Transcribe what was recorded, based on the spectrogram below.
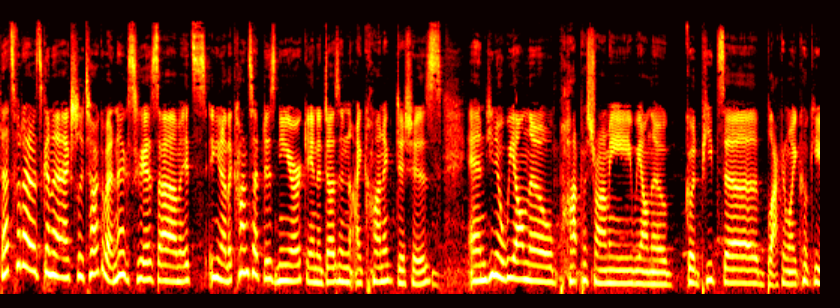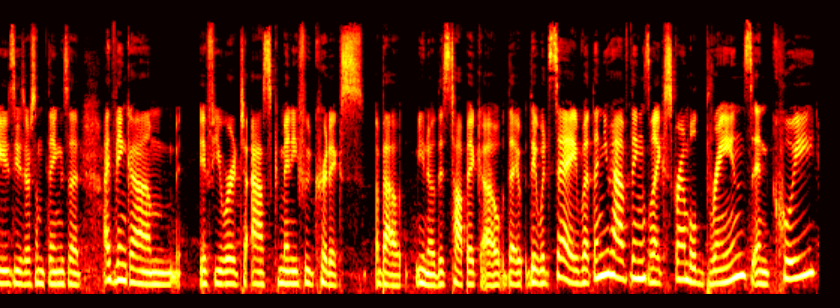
That's what I was going to actually talk about next because um, it's, you know, the concept is New York and a dozen iconic dishes. And, you know, we all know hot pastrami, we all know good pizza, black and white cookies. These are some things that I think um, if you were to ask many food critics about you know this topic, uh, they they would say. But then you have things like scrambled brains and cuy,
